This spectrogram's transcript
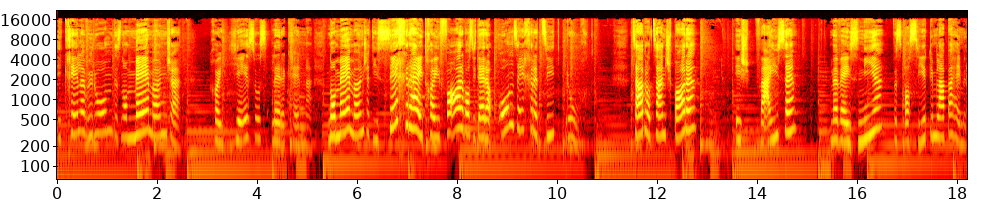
die Kirche, warum? Dass noch mehr Menschen können Jesus lernen kennen Noch mehr Menschen die Sicherheit können erfahren können, die sie in dieser unsicheren Zeit braucht. 10% sparen ist weise. Man weiß nie, was passiert im Leben. Haben wir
